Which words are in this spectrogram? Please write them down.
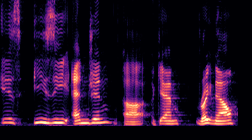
is ezEngine. Uh, again, right now,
